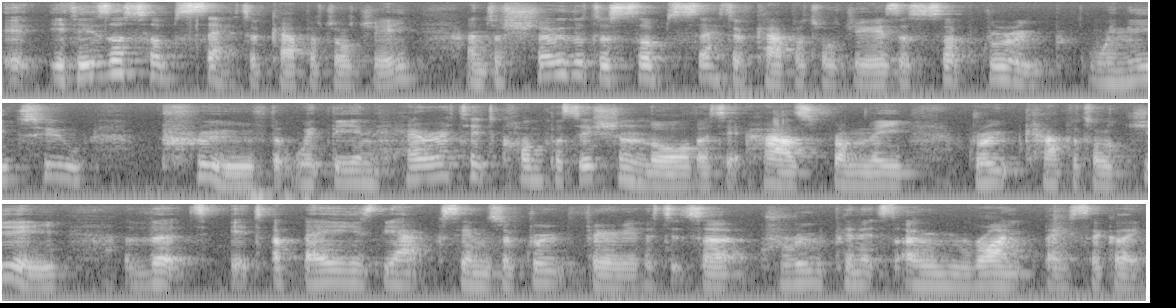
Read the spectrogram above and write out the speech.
it, it is a subset of capital G, and to show that a subset of capital G is a subgroup, we need to prove that with the inherited composition law that it has from the group capital G, that it obeys the axioms of group theory, that it's a group in its own right, basically.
